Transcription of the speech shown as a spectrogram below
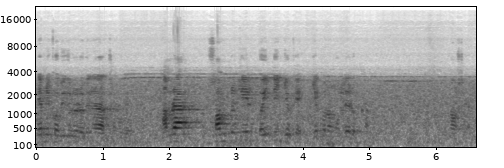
তেমনি কবিগুরু রবীন্দ্রনাথ ঠাকুরের। আমরা সম্প্রীতির ঐতিহ্যকে যে কোনো মূল্যে রক্ষা করি। নমস্কার।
